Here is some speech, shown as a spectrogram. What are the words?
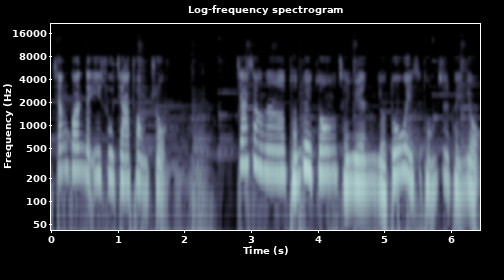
相关的艺术家创作，加上呢，团队中成员有多位是同志朋友。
